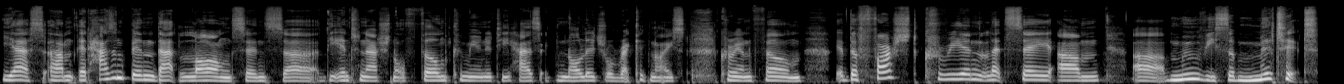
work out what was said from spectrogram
Yes, um, it hasn't been that long since uh, the international film community has acknowledged or recognized Korean film. The first Korean, let's say, um, uh, movie submitted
